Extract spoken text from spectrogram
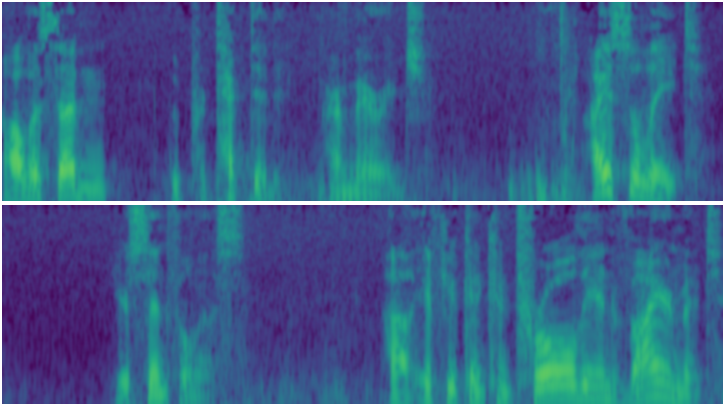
All of a sudden, we protected our marriage. Isolate your sinfulness. Uh, if you can control the environment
